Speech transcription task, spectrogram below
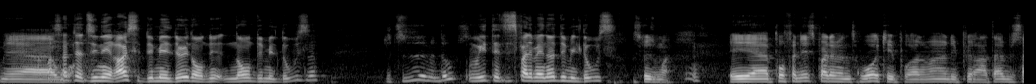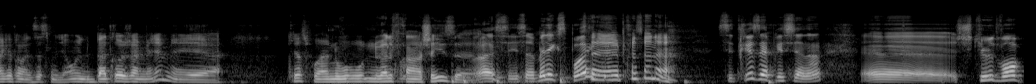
Mais. Euh, En passant, t'as dit une erreur, c'est 2002, donc non 2012. J'ai-tu dit 2012 Oui, t'as dit Spider-Man 1 2012. Excuse-moi. Et euh, pour finir, Spider-Man 3, qui est probablement un des plus rentables, 890 millions. Il ne le battra jamais, mais. Euh, Chris, pour une nouveau- nouvelle franchise, euh, Ouais, c'est c'est un bel exploit. c'est impressionnant. C'est très impressionnant. Euh, je suis curieux de voir,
